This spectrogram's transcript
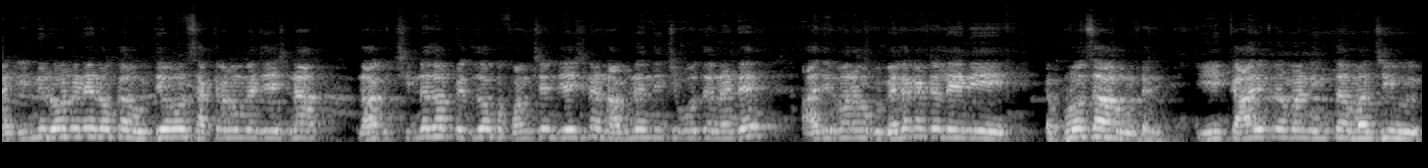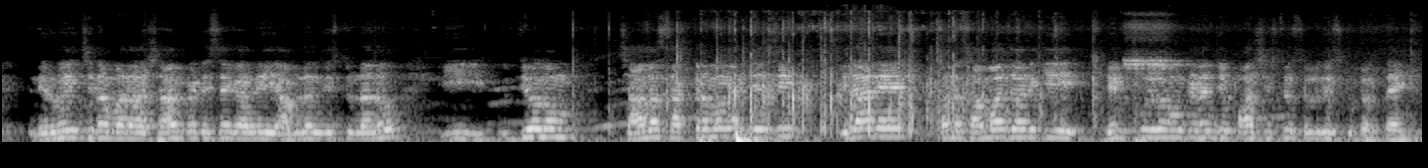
అంటే ఇన్ని రోజులు నేను ఒక ఉద్యమం సక్రమంగా చేసిన నాకు చిన్నదో పెద్దదో ఒక ఫంక్షన్ చేసినా నన్ను అభినందించిపోతానంటే అది మనం ఒక వెలకట్టలేని ప్రోత్సాహం ఉంటుంది. ఈ కార్యక్రమాన్ని ఇంత మంచి నిర్వహించిన మన శ్యామపేటసే గారిని అభినందిస్తున్నాను. ఈ ఉద్యోగం చాలా సక్రమంగా చేసి ఇలానే మన సమాజానికి హెల్ప్ఫుల్గా ఉంటాడని చెప్పి ఆశిస్తూ సెలవు తీసుకుంటాను. Thank you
